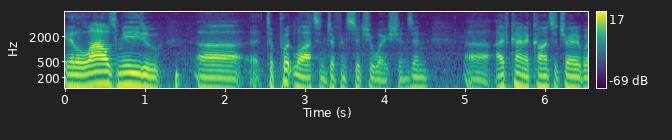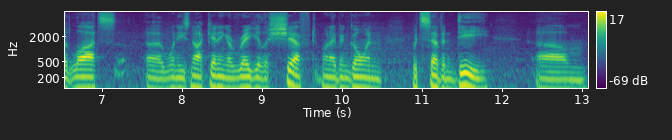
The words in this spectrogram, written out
it allows me to uh, to put lots in different situations. And uh, I've kind of concentrated with lots uh, when he's not getting a regular shift. When I've been going with 7D. Um,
